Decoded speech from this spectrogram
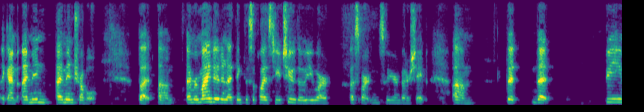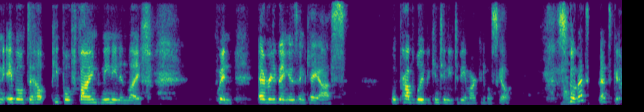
Like I'm I'm in I'm in trouble. But um, I'm reminded, and I think this applies to you too, though you are a Spartan, so you're in better shape. Um, that that being able to help people find meaning in life when everything is in chaos will probably be, continue to be a marketable skill. So Oh. that's that's good.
